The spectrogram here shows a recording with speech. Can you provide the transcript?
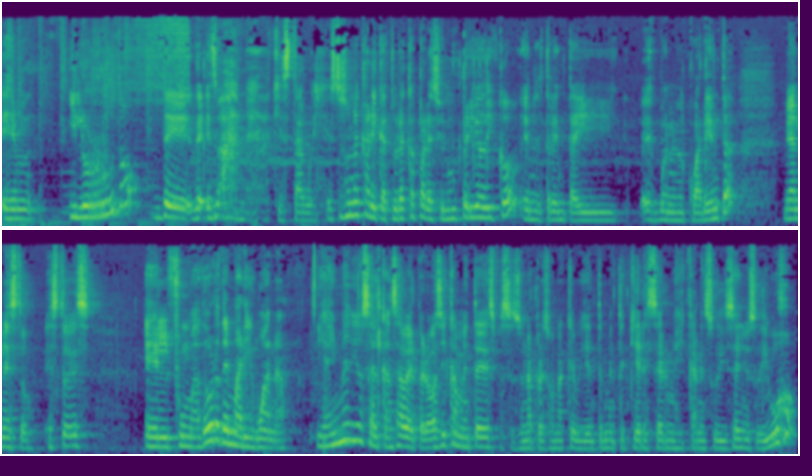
Em, y lo rudo de, ah, aquí está, güey. Esto es una caricatura que apareció en un periódico en el 30 y bueno, en el 40. Vean esto. Esto es el fumador de marihuana. Y ahí medio se alcanza a ver, pero básicamente es, pues, es una persona que evidentemente quiere ser mexicana en su diseño, su dibujo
